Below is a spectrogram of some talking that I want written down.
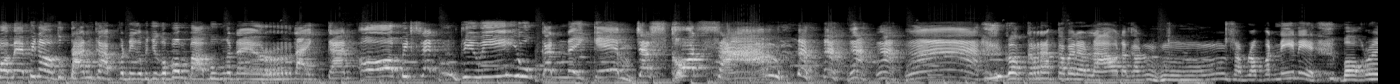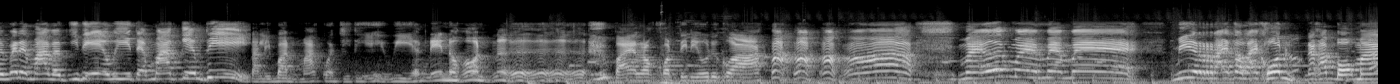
พ่อแม่พี่น้องทุกท่านครับวันนี้ก็ไปอยู่กับผมบาบุงกันในรายการโอ้พิเศษทีวีอยู่กันในเกม Just Cause 3 ก็กรับกันไปแล้วๆนะครับสำหรับวันนี้นี่บอกเลยไม่ได้มาแบบ GTA V แต่มาเกมที่ตาลิบันมากกว่า GTA V อย่างแน่นอนไปเราคอนติเนียดีกว่าแม่เอ้ยแม่แม่แม่มีหลายต่อหลายคนนะครับบอกมา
